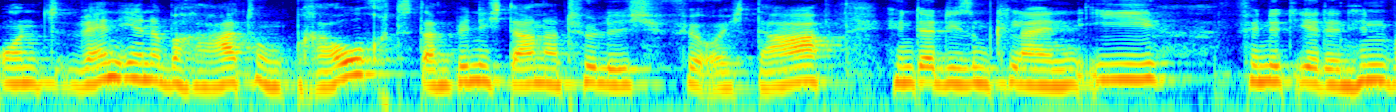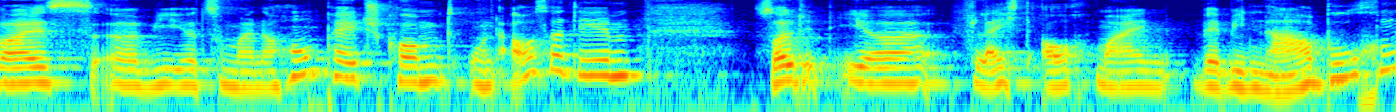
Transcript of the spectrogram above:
Und wenn ihr eine Beratung braucht, dann bin ich da natürlich für euch da. Hinter diesem kleinen i findet ihr den Hinweis, äh, wie ihr zu meiner Homepage kommt. Und außerdem solltet ihr vielleicht auch mein Webinar buchen.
